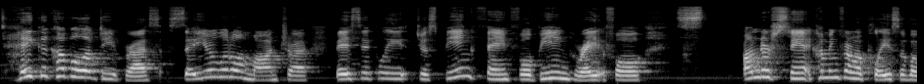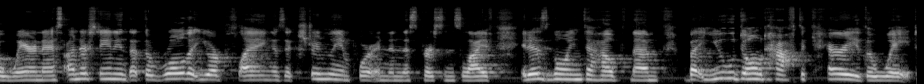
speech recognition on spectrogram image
take a couple of deep breaths, say your little mantra, basically just being thankful, being grateful, understand coming from a place of awareness, understanding that the role that you're playing is extremely important in this person's life. It is going to help them, but you don't have to carry the weight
